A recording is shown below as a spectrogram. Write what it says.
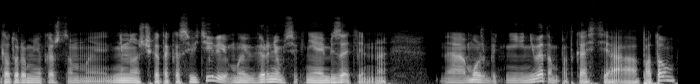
которую, мне кажется, мы немножечко так осветили, мы вернемся к ней обязательно. Э, может быть, не, не в этом подкасте, а потом.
